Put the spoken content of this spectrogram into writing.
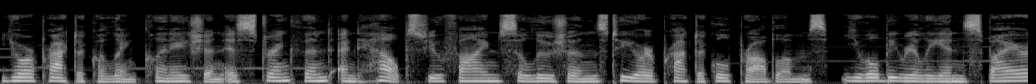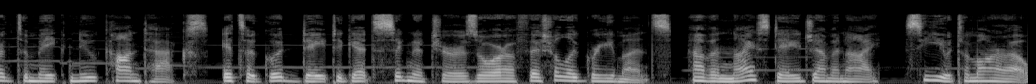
Your practical inclination is strengthened and helps you find solutions to your practical problems. You will be really inspired to make new contacts. It's a good day to get signatures or official agreements. Have a nice day Gemini. See you tomorrow.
